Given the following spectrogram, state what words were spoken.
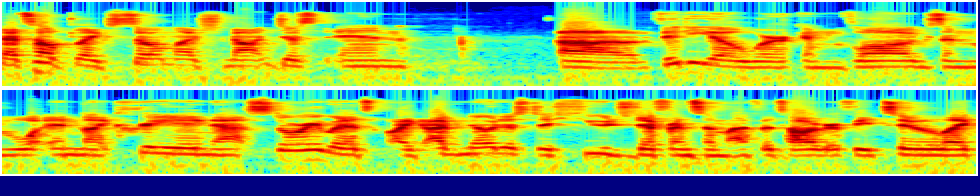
that's helped like so much, not just in uh, video work and vlogs and and like creating that story, but it's like I've noticed a huge difference in my photography too. Like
